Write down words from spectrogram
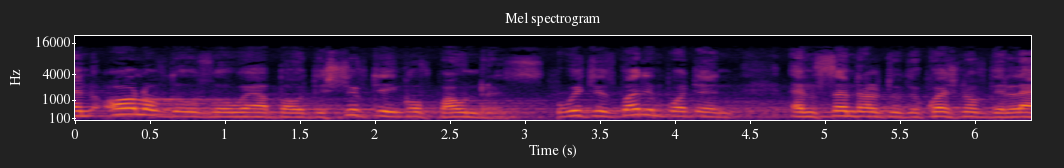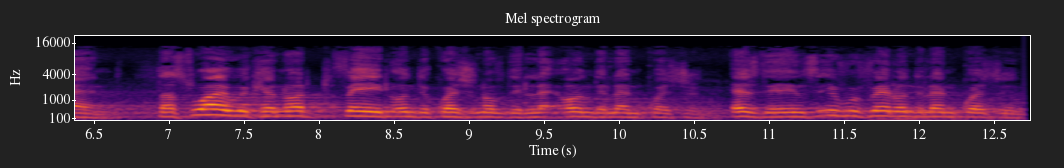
and all of those were about the shifting of boundaries, which is quite important and central to the question of the land. That's why we cannot fail on the question of the on the land question. As the if we fail on the land question,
